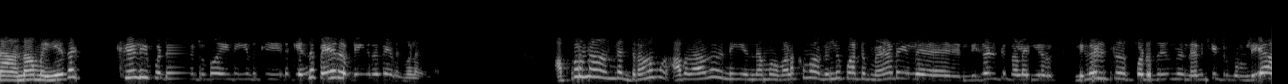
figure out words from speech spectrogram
நான் நாம எதை கேள்விப்பட்டு இருக்கோம் இது இதுக்கு இதுக்கு என்ன பேர் அப்படிங்கறதே எனக்கு விளங்கல. அப்புறம் தான் அந்த டிராமா அதாவது நீங்க நம்ம வழக்கமா வில்லுப்பாட்டு மேடையில நிகழ்த்து கலைஞர் நிகழ்த்தப்படுதுன்னு நினைச்சிட்டு இருக்கோம் இல்லையா?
